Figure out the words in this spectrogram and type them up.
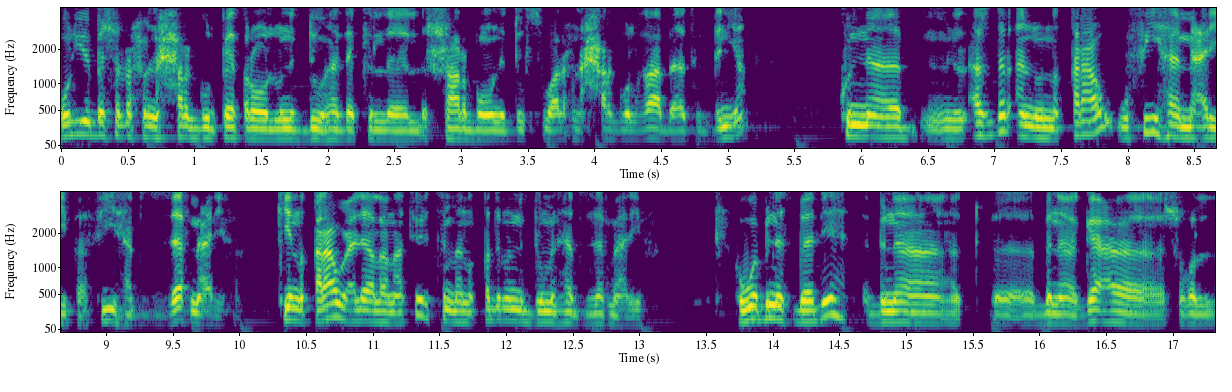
au lieu باش نروحوا نحرقوا البترول وندوا هذاك ال charbon وندوا الصوالح ونحرقوا الغابات والدنيا كنا من الاجدر انه نقراو وفيها معرفة فيها بزاف معرفة. كي نقراو على la nature تسمى نقدروا ندوا منها بزاف معرفة. هو بالنسبة ليه بنا بنا كاع شغل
